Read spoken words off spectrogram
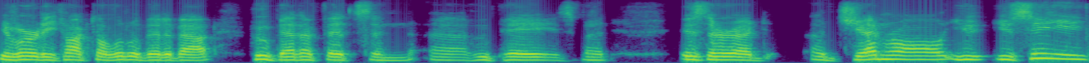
You've already talked a little bit about who benefits and uh, who pays, but is there a, a general, you, you see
